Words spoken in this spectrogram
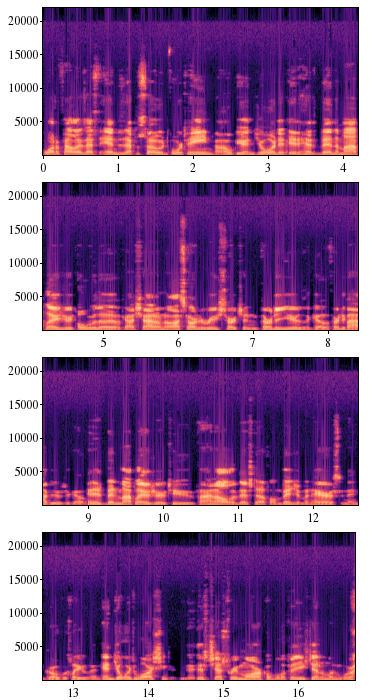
Waterfowlers, that's the end of episode 14. I hope you enjoyed it. It has been my pleasure over the, gosh, I don't know, I started researching 30 years ago, 35 years ago. And it's been my pleasure to find all of this stuff on Benjamin Harrison and Grover Cleveland and George Washington. It's just remarkable that these gentlemen were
